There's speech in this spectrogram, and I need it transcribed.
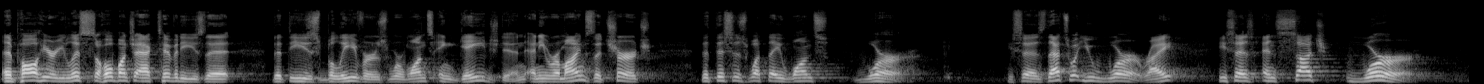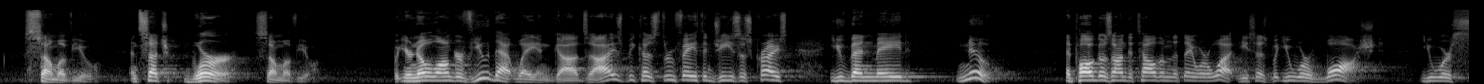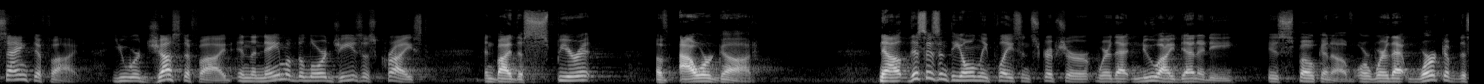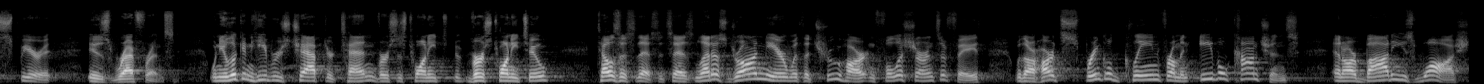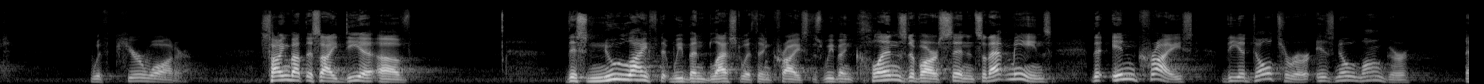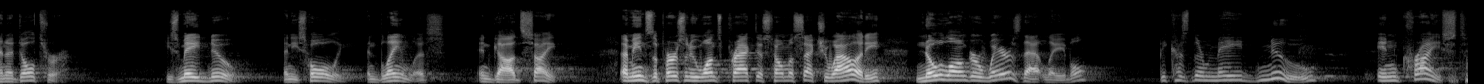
And Paul here, he lists a whole bunch of activities that, that these believers were once engaged in, and he reminds the church that this is what they once were. He says, That's what you were, right? He says, And such were some of you, and such were some of you. But you're no longer viewed that way in God's eyes because through faith in Jesus Christ, you've been made new. And Paul goes on to tell them that they were what? He says, But you were washed you were sanctified. You were justified in the name of the Lord Jesus Christ and by the Spirit of our God. Now, this isn't the only place in Scripture where that new identity is spoken of or where that work of the Spirit is referenced. When you look in Hebrews chapter 10, verses 20, verse 22, it tells us this. It says, Let us draw near with a true heart and full assurance of faith, with our hearts sprinkled clean from an evil conscience and our bodies washed with pure water. It's talking about this idea of this new life that we've been blessed with in Christ, as we've been cleansed of our sin. And so that means that in Christ, the adulterer is no longer an adulterer. He's made new, and he's holy and blameless in God's sight. That means the person who once practiced homosexuality no longer wears that label because they're made new in Christ.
